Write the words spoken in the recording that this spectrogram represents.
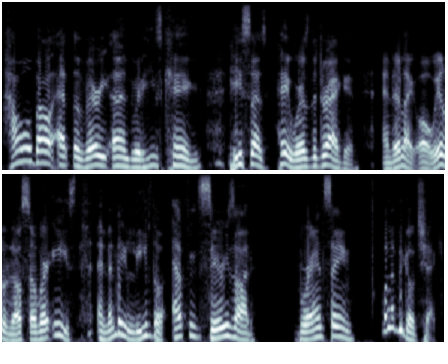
how about at the very end when he's king, he says, "Hey, where's the dragon?" And they're like, "Oh, we don't know, somewhere east." And then they leave the effing series on Bran saying, "Well, let me go check."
